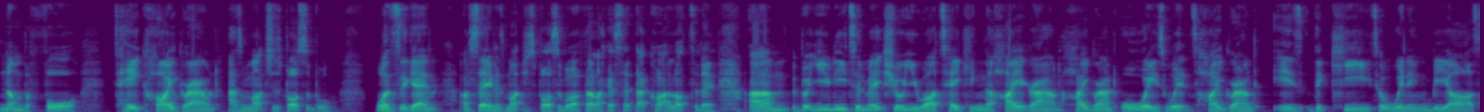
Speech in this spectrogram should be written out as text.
number four: take high ground as much as possible. Once again, I'm saying as much as possible. I felt like I said that quite a lot today. Um, but you need to make sure you are taking the high ground. High ground always wins. High ground is the key to winning BRs.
